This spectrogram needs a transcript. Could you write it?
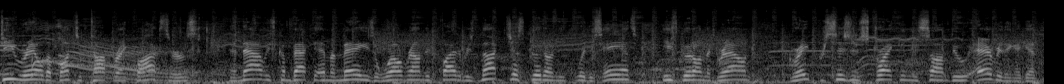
derailed a bunch of top-ranked boxers, and now he's come back to MMA. He's a well-rounded fighter. He's not just good on with his hands. He's good on the ground. Great precision striking. We saw him do everything against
